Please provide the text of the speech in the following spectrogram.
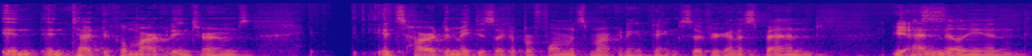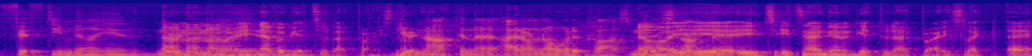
in in technical marketing terms, it's hard to make this like a performance marketing thing. So if you're going to spend Yes. 10 million, 50 million, no 30 no no no it never gets to that price no. You're not gonna. I don't know what it costs. No, it's yeah, not gonna- it's it's not gonna get to that price. Like uh,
